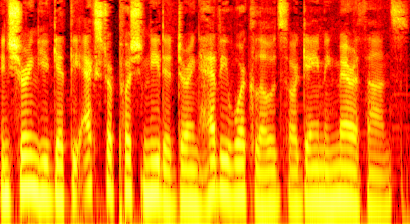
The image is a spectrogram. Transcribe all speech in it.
ensuring you get the extra push needed during heavy workloads or gaming marathons.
